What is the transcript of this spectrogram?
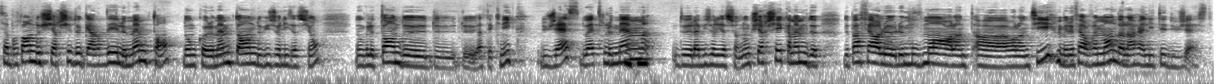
c'est important de chercher de garder le même temps, donc euh, le même temps de visualisation. Donc, le temps de, de, la technique, du geste, doit être le même mhm. de la visualisation. Donc, chercher quand même de ne pas faire le, mouvement à ralenti, mais le faire vraiment dans la réalité du geste.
